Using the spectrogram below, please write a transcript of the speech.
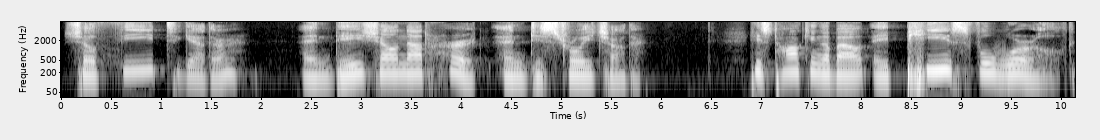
shall feed together, and they shall not hurt and destroy each other. He's talking about a peaceful world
